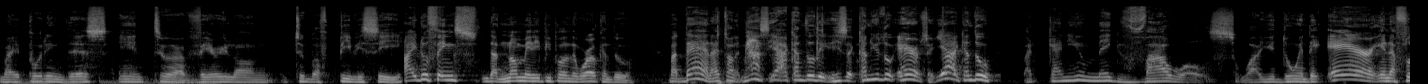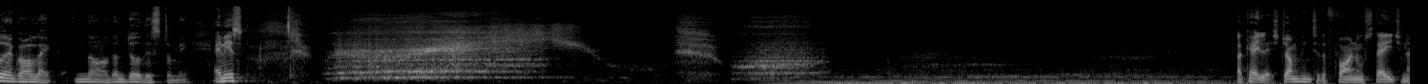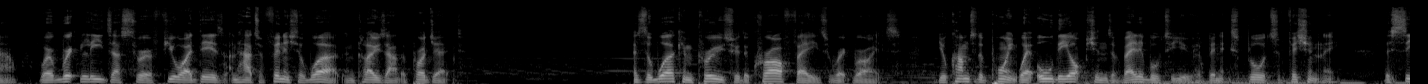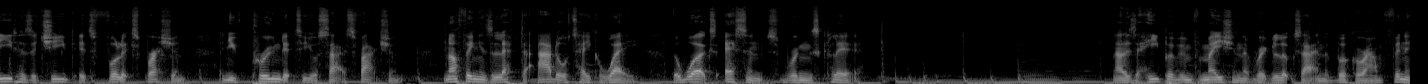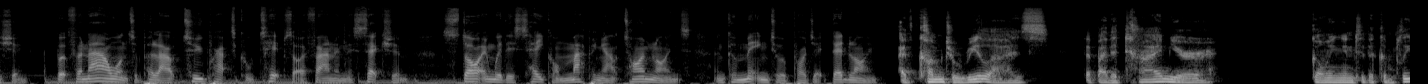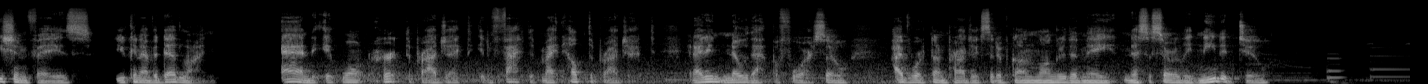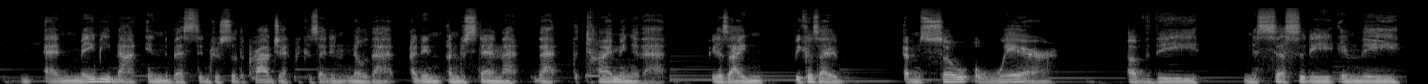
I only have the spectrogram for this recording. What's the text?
by putting this into a very long tube of PVC. I do things that not many people in the world can do. But then I told him, yes, yeah, I can do this. He said, can you do air? I said, yeah, I can do. But can you make vowels while you're doing the air in a flute? And go like, no, don't do this to me. And he's, Okay, let's jump into the final stage now, where Rick leads us through a few ideas on how to finish the work and close out the project. As the work improves through the craft phase, Rick writes, you'll come to the point where all the options available to you have been explored sufficiently. The seed has achieved its full expression and you've pruned it to your satisfaction. Nothing is left to add or take away. The work's essence rings clear. Now, there's a heap of information that Rick looks at in the book around finishing, but for now, I want to pull out two practical tips that I found in this section, starting with his take on mapping out timelines and committing to a project deadline. I've come to realize that by the time you're going into the completion phase, you can have a deadline and it won't hurt the project. In fact, it might help the project. And I didn't know that before. So I've worked on projects that have gone longer than they necessarily needed to and maybe not in the best interest of the project because I didn't know that. I didn't understand that that the timing of that because I because I am so aware of the necessity in the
